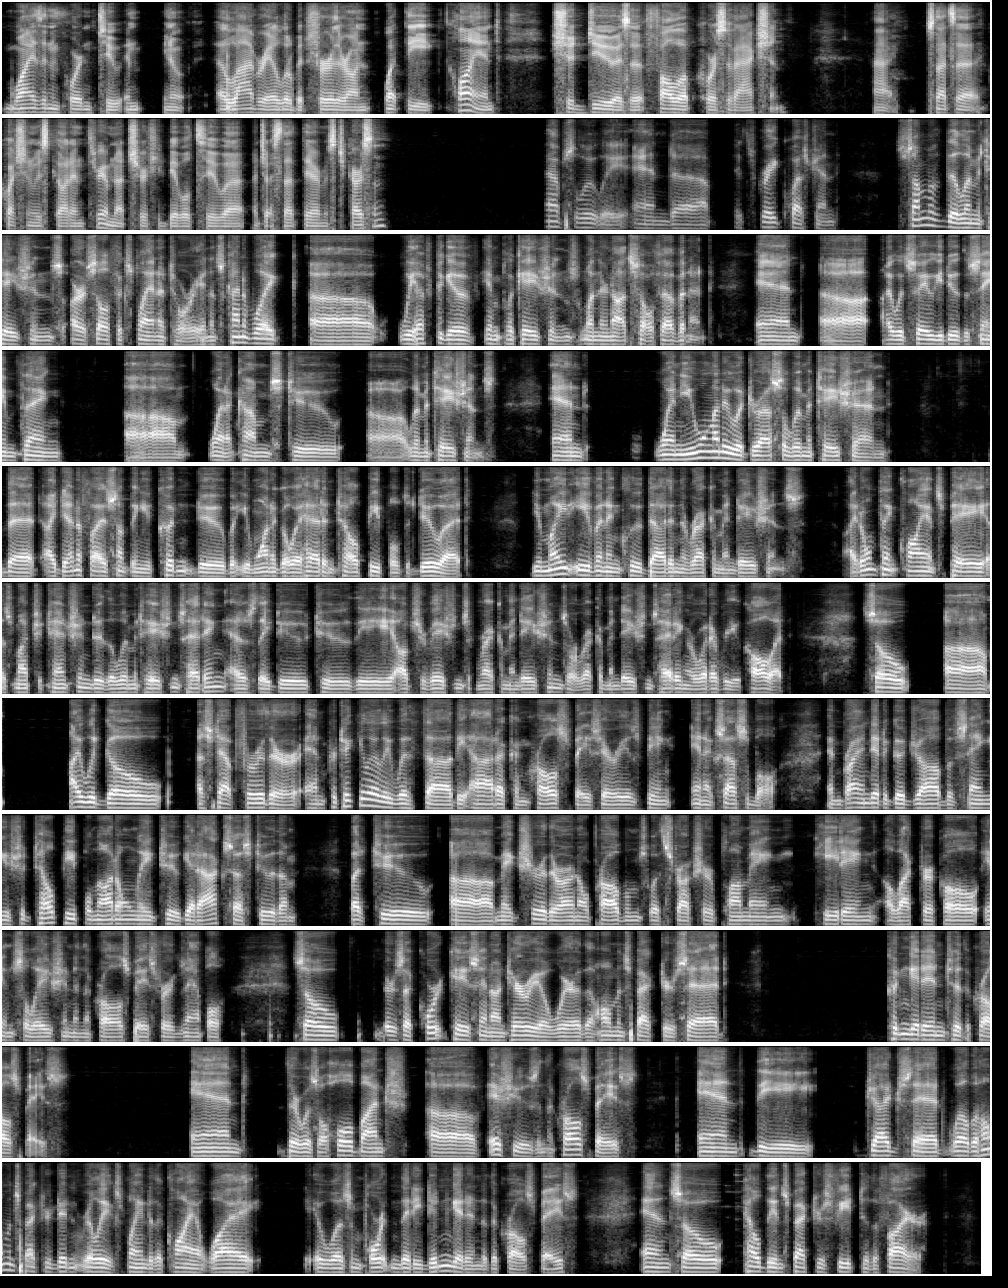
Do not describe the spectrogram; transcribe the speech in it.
why is it important to you know, elaborate a little bit further on what the client should do as a follow-up course of action? Uh, so that's a question we just got in through. I'm not sure if you'd be able to uh, address that there, Mr. Carson. Absolutely, and uh, it's a great question. Some of the limitations are self-explanatory, and it's kind of like uh, we have to give implications when they're not self-evident. And uh, I would say we do the same thing um, when it comes to uh, limitations. And when you want to address a limitation, that identifies something you couldn't do, but you want to go ahead and tell people to do it, you might even include that in the recommendations. I don't think clients pay as much attention to the limitations heading as they do to the observations and recommendations or recommendations heading or whatever you call it. So um, I would go a step further and particularly with uh, the attic and crawl space areas being inaccessible, and Brian did a good job of saying you should tell people not only to get access to them, but to uh, make sure there are no problems with structure, plumbing, heating, electrical, insulation in the crawl space, for example. So there's a court case in Ontario where the home inspector said couldn't get into the crawl space. And there was a whole bunch of issues in the crawl space and the judge said, well, the home inspector didn't really explain to the client why it was important that he didn't get into the crawl space and so held the inspector's feet to the fire.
